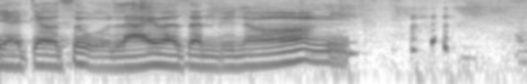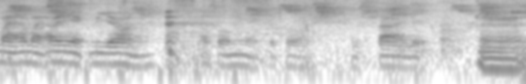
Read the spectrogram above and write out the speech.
อย่าเจ้าสู้หลายว่าซั่นพี่น้อง เอาใหม่เอาใหม่เอาแยกเดียวนะเอาสองแยกก็พอตายเลยแม่น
